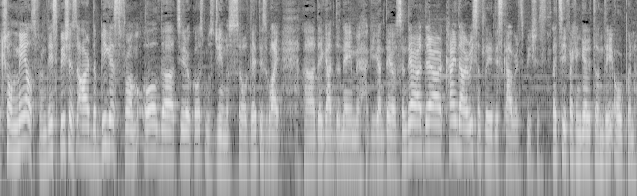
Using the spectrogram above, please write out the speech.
actual males from this species are the biggest from all the Cyriocosmus genus. So that is why uh, they got the name Giganteus. And they are, they are kind of recently discovered species. Let's see if I can get it on the open.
